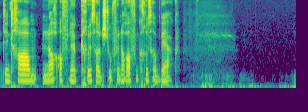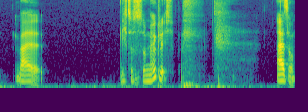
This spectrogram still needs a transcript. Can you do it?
den Traum noch auf eine größere Stufe, noch auf einen größeren Berg. Weil nichts ist so möglich. Also,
